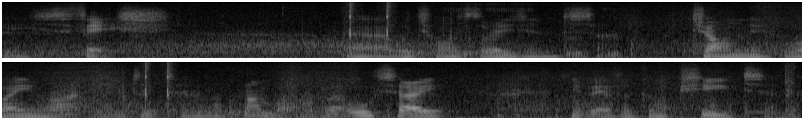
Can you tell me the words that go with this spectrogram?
these fish. Uh, which of the reasons that John Wainwright wanted to have a plumber, but also a bit of a computer there.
